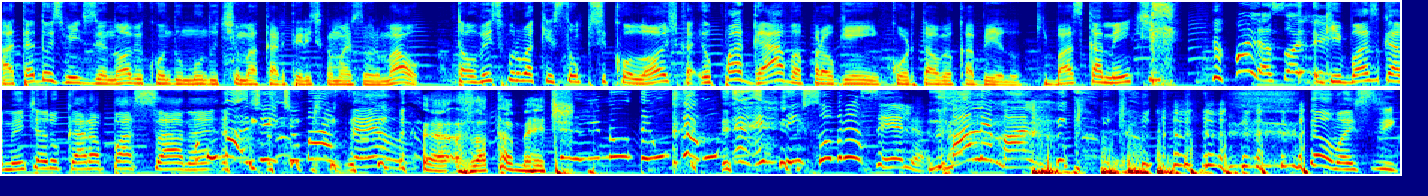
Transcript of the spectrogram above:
até 2019, quando o mundo tinha uma característica mais normal, talvez por uma questão psicológica, eu pagava pra alguém cortar o meu cabelo. Que basicamente, Olha só, gente. que basicamente era o cara passar, né? A gente, o Marcelo, É, exatamente. ele tem sobrancelha. Male, male. Não, mas se,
